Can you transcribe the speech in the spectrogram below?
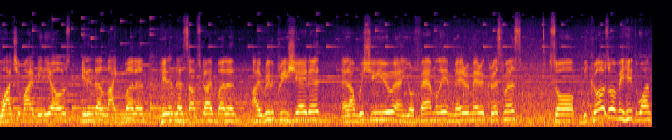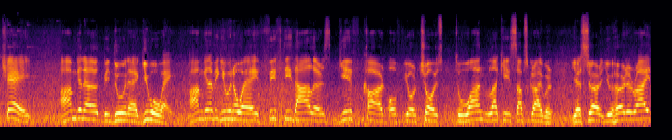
watching my videos, hitting the like button, hitting the subscribe button. I really appreciate it and I'm wishing you and your family Merry Merry Christmas. So because of we hit 1K, I'm gonna be doing a giveaway. I'm gonna be giving away $50 gift card of your choice to one lucky subscriber. Yes sir, you heard it right.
